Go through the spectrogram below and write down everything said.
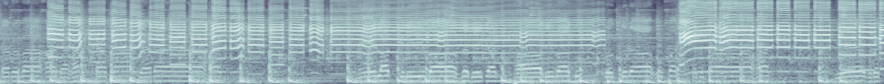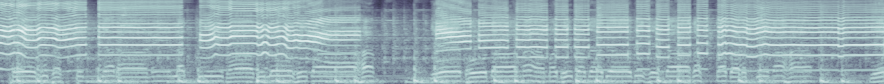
सर्व अजहन्तमाजराः रुद्रा उपस्थिताः। ये वृक्षेषु ये भूतानामधिपदजोभिषितादस्तवर्गिनः ये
